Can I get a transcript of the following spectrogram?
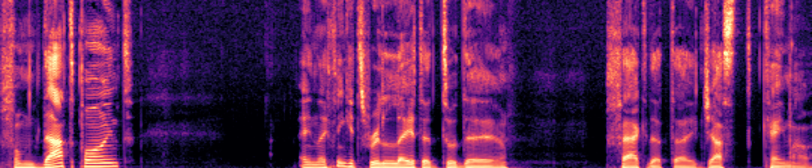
from that point, and I think it's related to the fact that I just came out,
